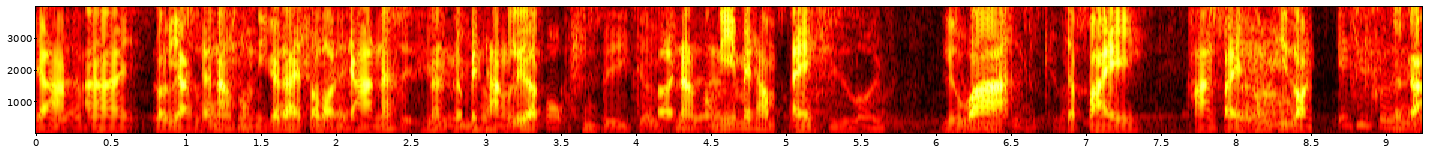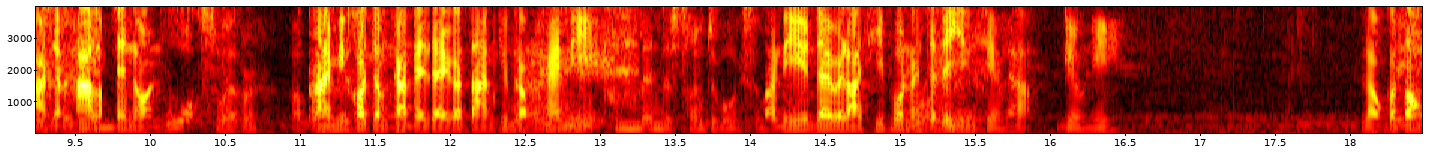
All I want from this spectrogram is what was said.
อยาก forever. อ่าเราอยากจะนั่งตรงนี้ก็ได้ตลอดกาลนะ Sit here, นั่นก็ do เป็นทาง nothing. เลือก Option B, go เออ through นั่งตรงนี้ there. ไม่ทำอะไร If she's alive, หรือ she'll ว่า certainly kill us. จะไปผ่านไปตรงที่หล่อน If you've got แล้ว any ก็อาจจะฆ่าเรา reservations แน่นอน whatsoever about นายมีข้อ this จำกัด plan, ใดๆก็ตามเกี่ยวกับ now แผน would be นี้ a tremendous time to voice them. ตอนนี้ได้เวลาที่พวกนั้นจะได้ยินเสียงแล้ว เดี๋ยวนี้ เราก็ต้อง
